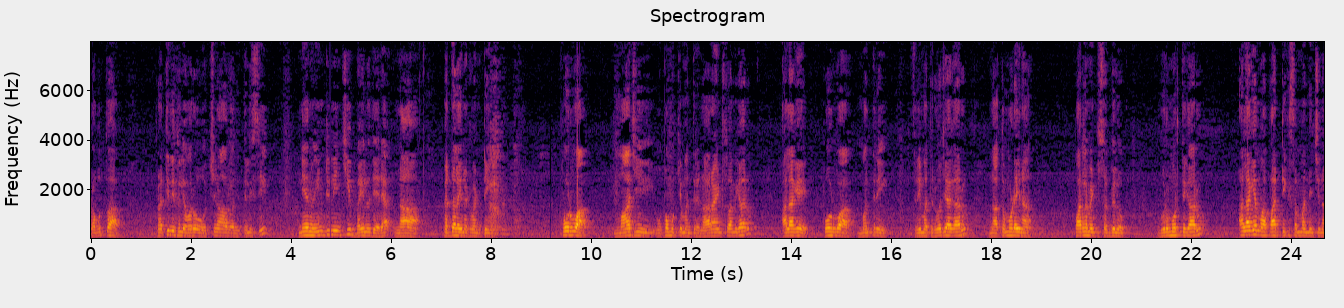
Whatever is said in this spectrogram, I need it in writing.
ప్రభుత్వ ప్రతినిధులు ఎవరో వచ్చినారు అని తెలిసి నేను ఇంటి నుంచి బయలుదేరా నా పెద్దలైనటువంటి పూర్వ మాజీ ఉప ముఖ్యమంత్రి నారాయణ స్వామి గారు అలాగే పూర్వ మంత్రి శ్రీమతి రోజా గారు నా తమ్ముడైన పార్లమెంటు సభ్యులు గురుమూర్తి గారు అలాగే మా పార్టీకి సంబంధించిన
